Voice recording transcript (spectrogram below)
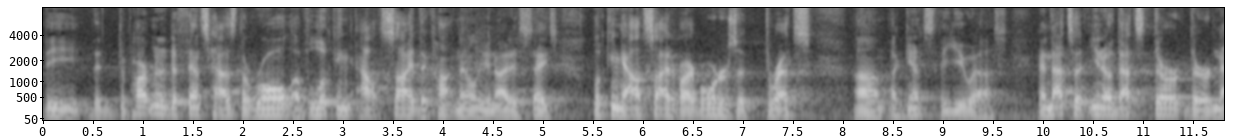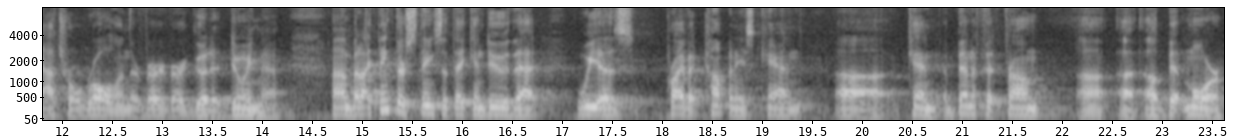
the, the Department of Defense has the role of looking outside the continental United States, looking outside of our borders at threats um, against the U.S. And that's a, you know, that's their, their natural role, and they're very, very good at doing that. Um, but I think there's things that they can do that we as private companies can, uh, can benefit from uh, a, a bit more.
